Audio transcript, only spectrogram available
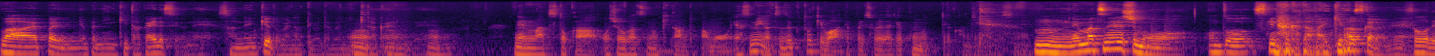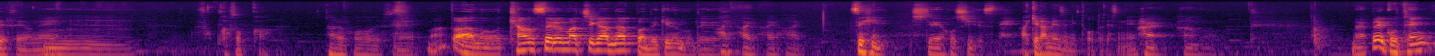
はやっぱりやっぱ人気高いですよね。3連休とかになってくるとやっぱ人気高いので、うんうんうん。年末とかお正月の期間とかも休みが続く時はやっぱりそれだけ混むっていう感じなんですね。うん、年末年始も本当好きな方は行きますからね。そうですよね。んそっかそっか。なるほどですね。まあ、あとはあのキャンセル待ちがナップはできるので、はいはいはいはい。ぜひしてほしいですね。諦めずにってことですね。はい、あのまあ、やっぱりこう天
